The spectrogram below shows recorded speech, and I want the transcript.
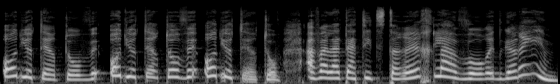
עוד יותר טוב, ועוד יותר טוב, ועוד יותר טוב. אבל אתה תצטרך לעבור אתגרים.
